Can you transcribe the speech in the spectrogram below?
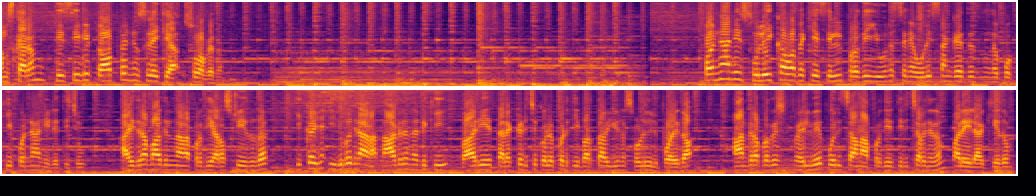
നമസ്കാരം. T C V top ten ന്യൂസിലേക്ക് സ്വാഗതം. പൊന്നാനി സുലൈഖ വധക്കേസിൽ പ്രതി യൂനസിനെ ഒളിസങ്കേതത്തിൽ നിന്ന് പൊക്കി പൊന്നാനിയിലെത്തിച്ചു. ഹൈദരാബാദിൽ നിന്നാണ് പ്രതി അറസ്റ്റ് ചെയ്തത്. ഇക്കഴിഞ്ഞ ഇരുപതിനാണ് നാടിനെ നടുക്കി ഭാര്യയെ തലക്കടിച്ച് കൊലപ്പെടുത്തി ഭർത്താവ് യൂനസ് ഒളിയിൽ പോയത്. ആന്ധ്രാപ്രദേശ് റെയിൽവേ പോലീസാണ് പ്രതിയെ തിരിച്ചറിഞ്ഞതും വലയിലാക്കിയതും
